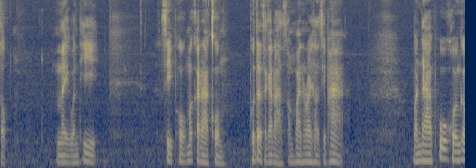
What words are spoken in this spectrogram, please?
ศพ ในวันที่ 16 มกราคม พุทธศักราช 2535 บรรดาผู้คนก็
